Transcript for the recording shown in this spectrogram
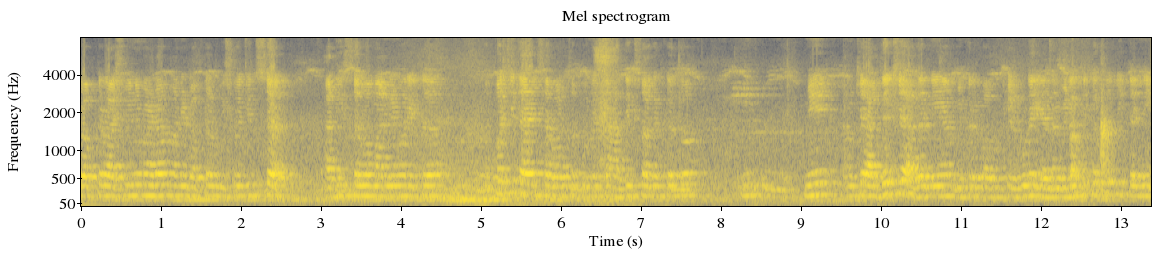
doctor Ashwini madam आणि डॉक्टर विश्वजित सर आदी सर्व मान्यवर इथं उपस्थित आहेत. सर्वांचं पुण्याचं हार्दिक स्वागत करतो. मी आमचे अध्यक्ष आदरणीय विक्रमबाबू खेळगुडे यांना विनंती करतो की त्यांनी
